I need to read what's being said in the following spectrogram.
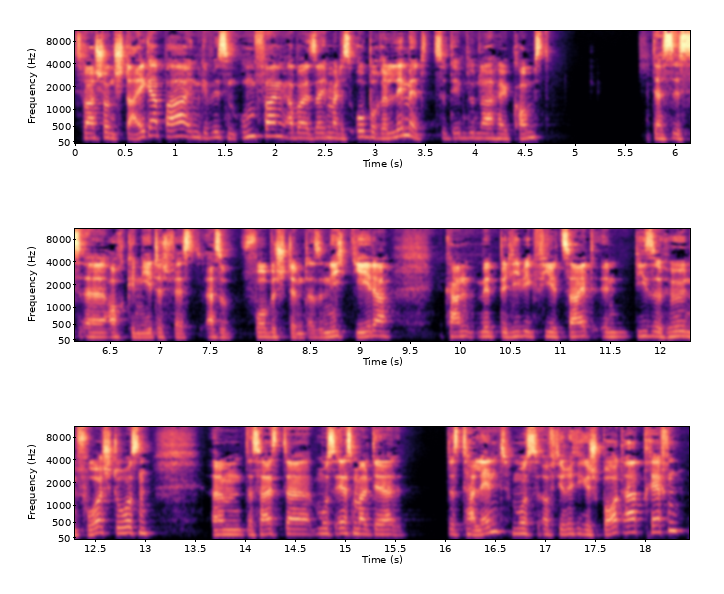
zwar schon steigerbar in gewissem Umfang, aber sag ich mal, das obere Limit, zu dem du nachher kommst, das ist äh, auch genetisch fest, also vorbestimmt. Also nicht jeder kann mit beliebig viel Zeit in diese Höhen vorstoßen. Ähm, das heißt, da muss erstmal der, das Talent muss auf die richtige Sportart treffen.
